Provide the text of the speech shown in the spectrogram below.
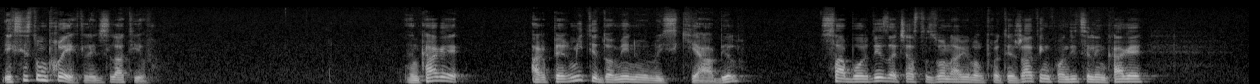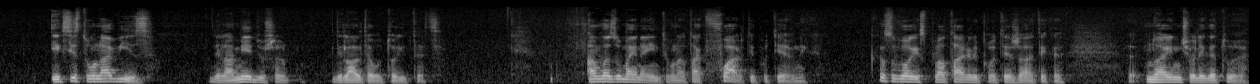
Există un proiect legislativ în care ar permite domeniului schiabil să abordeze această zonă arilor protejate în condițiile în care există un aviz de la mediu și de la alte autorități. Am văzut mai înainte un atac foarte puternic că se vor exploata arele protejate, că uh, nu are nicio legătură.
